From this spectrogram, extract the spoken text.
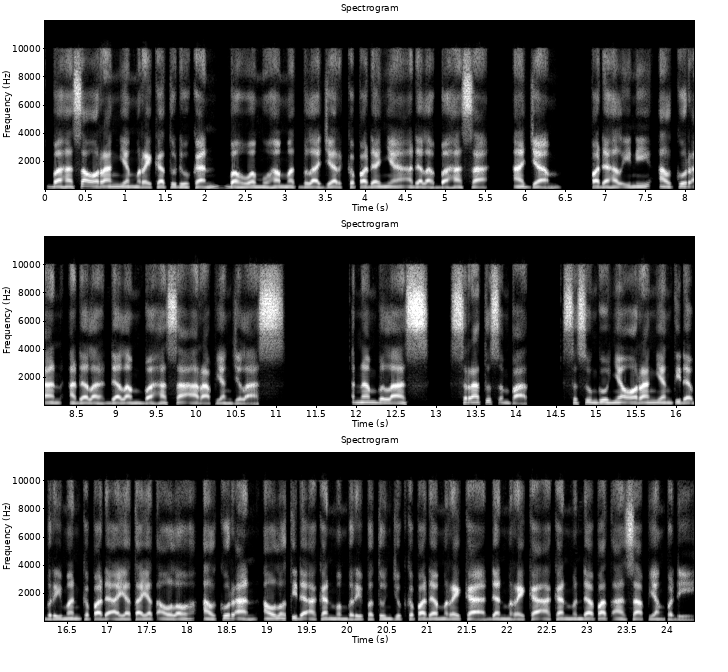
Bahasa orang yang mereka tuduhkan bahwa Muhammad belajar kepadanya adalah bahasa Ajam, padahal ini Al-Quran adalah dalam bahasa Arab yang jelas. 16. 104. Sesungguhnya orang yang tidak beriman kepada ayat-ayat Allah, Al-Quran, Allah tidak akan memberi petunjuk kepada mereka dan mereka akan mendapat azab yang pedih.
